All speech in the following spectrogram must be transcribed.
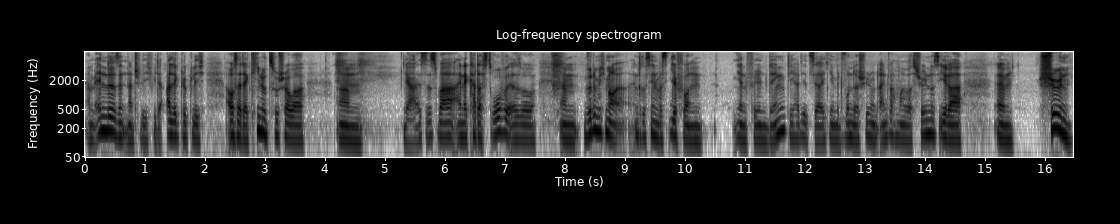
am Ende sind natürlich wieder alle glücklich, außer der Kinozuschauer. Ähm, ja, es, es war eine Katastrophe. Also würde mich mal interessieren, was ihr von ihren Film denkt. Die hat jetzt ja hier mit wunderschön und einfach mal was Schönes ihrer ähm, schön.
